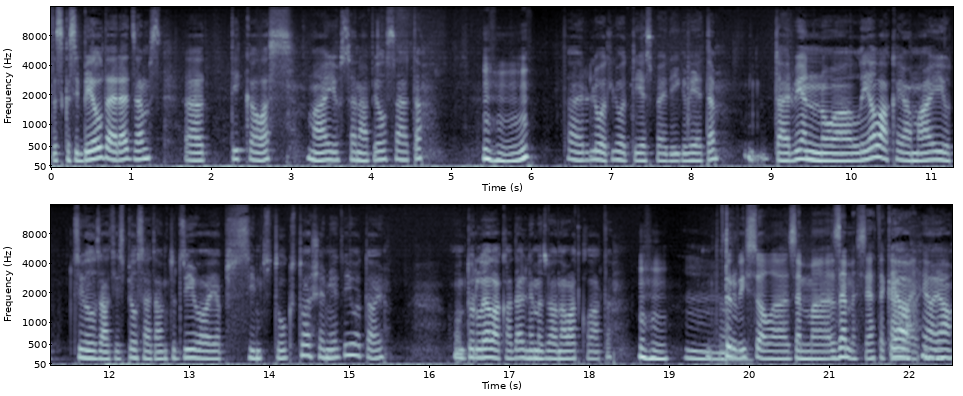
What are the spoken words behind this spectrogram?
tas, kas ir bildē redzams, uh, Tikalas māju senā pilsēta. Mm -hmm. Tā ir ļoti, ļoti iespaidīga vieta. Tā ir viena no lielākajām māju civilizācijas pilsētām. Tur dzīvoja ap 100 tūkstošiem iedzīvotāju, un tur lielākā daļa nemaz vēl nav atklāta. Mm -hmm. Mm. Tur viss vēl zem zemes, ja tā kā. Jā, vai- jā, jā.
